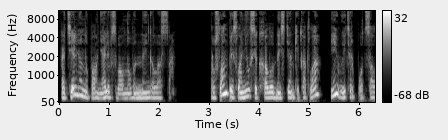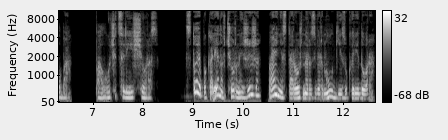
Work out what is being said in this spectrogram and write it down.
Котельню наполняли взволнованные голоса. Руслан прислонился к холодной стенке котла и вытер пот со лба. Получится ли еще раз? Стоя по колено в черной жиже, парень осторожно развернул гизу коридора.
